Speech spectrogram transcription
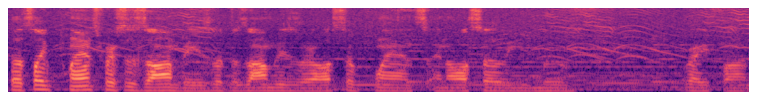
So it's like Plants vs. Zombies, but the zombies are also plants, and also you move very fun.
